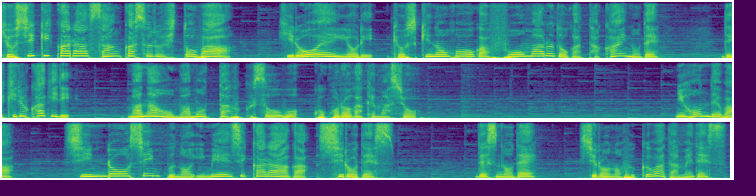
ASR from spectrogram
挙式から参加する人は披露宴より挙式の方がフォーマル度が高いので、できる限りマナーを守った服装を心がけましょう。日本では新郎新婦のイメージカラーが白です。ですので、白の服はダメです。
